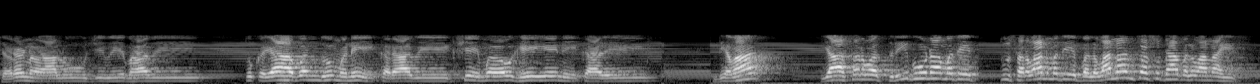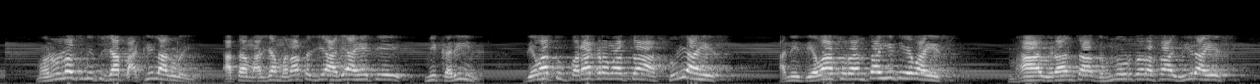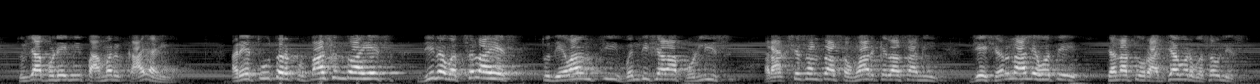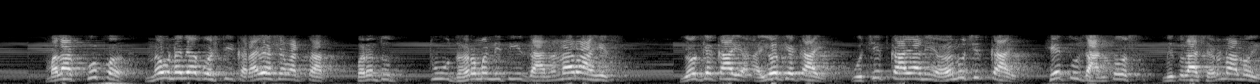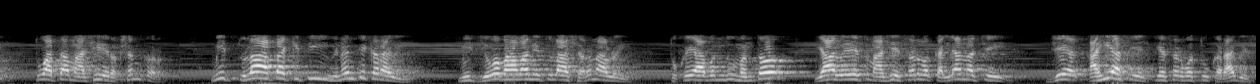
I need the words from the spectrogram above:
शरण आलू जीवे भावे. तुक या बंधू म्हणे करावे क्षेम अवघे येणे काळे. देवा या सर्व त्रिभुवनामध्ये तू सर्वांमध्ये बलवानांचा सुद्धा बलवान आहेस. म्हणूनच मी तुझ्या पाठी लागलोय. आता माझ्या मनात जे आले आहे ते मी करीन. देवा तू पराक्रमाचा सूर्य आहेस. आणि देवासुरांचाही देव आहेस. महावीरांचा धनुर्धर असा वीर आहेस. तुझ्या पुढे मी पामर काय आहे? अरे तू तर कृपासिंधू आहेस दिनवत्सल आहेस. तू देवांची बंदीशाळा फोडलीस. राक्षसांचा संहार केलास आणि जे शरण आले होते त्यांना तू राज्यावर बसवलीस. मला खूप नवनव्या गोष्टी कराव्याशा वाटतात परंतु तू धर्मनीती जाणणार आहेस. योग्य काय अयोग्य काय उचित काय आणि अनुचित काय हे तू जाणतोस. मी तुला शरण आलोय. तू आता माझे रक्षण कर. मी तुला आता किती विनंती करावी? मी जीवभावाने तुला शरण आलोय. तुकया बंधू म्हणतो यावेळेस माझे सर्व कल्याणाचे जे काही असेल ते सर्व तू करावीस.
